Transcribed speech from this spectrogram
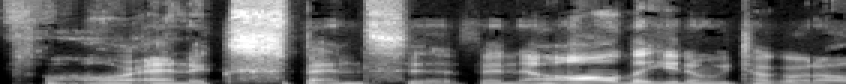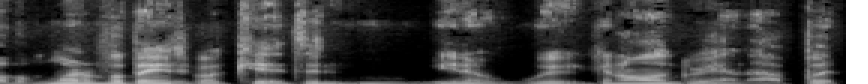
for and expensive. And all that you know we talk about all the wonderful things about kids and you know we can all agree on that. But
